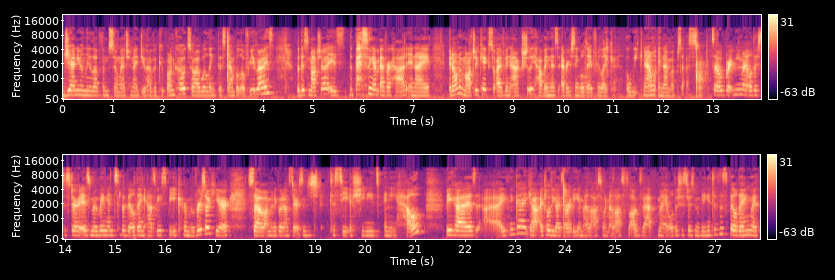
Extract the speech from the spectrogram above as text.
genuinely love them so much and i do have a coupon code so i will link this down below for you guys. But this matcha is the best thing i've ever had and i've been on a matcha kick so i've been actually having this every single day for like a week now and i'm obsessed. So brittany my older sister is moving into the building as we speak. Her movers are here so i'm gonna go downstairs and to see if she needs any help because I think I, yeah, I told you guys already in my last one of my last vlogs that my older sister's moving into this building with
